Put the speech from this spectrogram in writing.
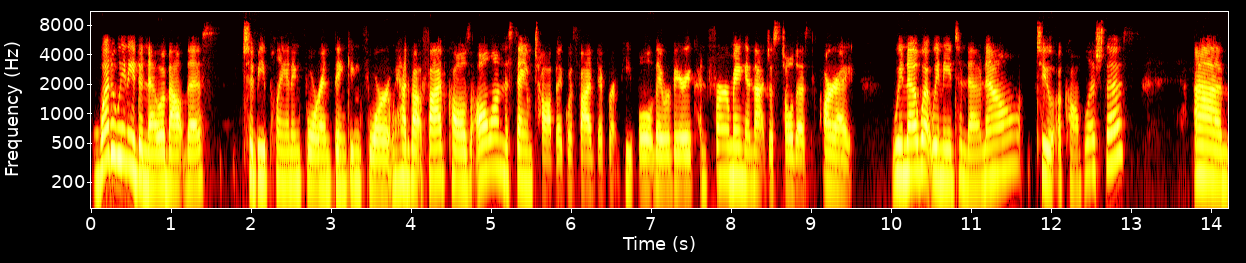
what do we need to know about this to be planning for and thinking for we had about five calls all on the same topic with five different people they were very confirming and that just told us all right we know what we need to know now to accomplish this um,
